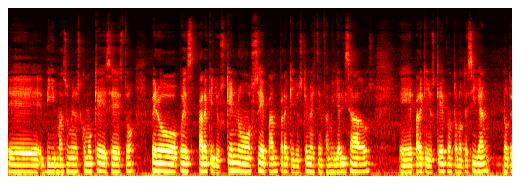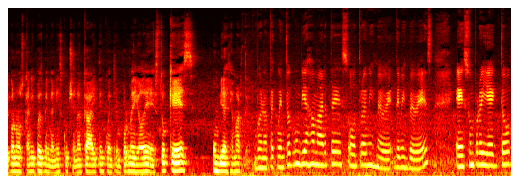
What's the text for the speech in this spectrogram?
eh, vi más o menos cómo que es esto, pero pues para aquellos que no sepan, para aquellos que no estén familiarizados, eh, para aquellos que de pronto no te sigan, no te conozcan y pues vengan y escuchen acá y te encuentren por medio de esto, ¿qué es un viaje a Marte? Bueno, te cuento que Un Viaje a Marte es otro de mis, bebé- de mis bebés. Es un proyecto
